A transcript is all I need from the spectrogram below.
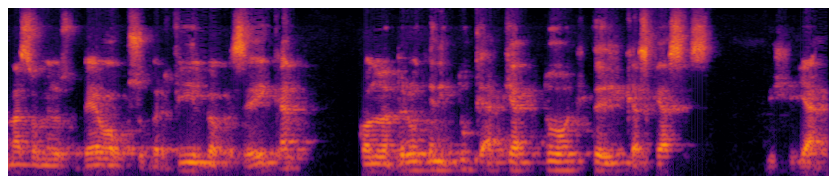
más o menos, veo su perfil, veo que se dedican. Cuando me preguntan, ¿y tú a qué, tú, qué te dedicas? ¿Qué haces? Dije, ya,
